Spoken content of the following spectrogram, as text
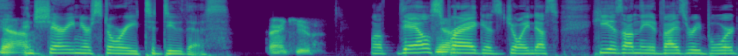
Yeah. and sharing your story to do this. Thank you. Well, Dale Yeah. Sprague has joined us. He is on the advisory board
